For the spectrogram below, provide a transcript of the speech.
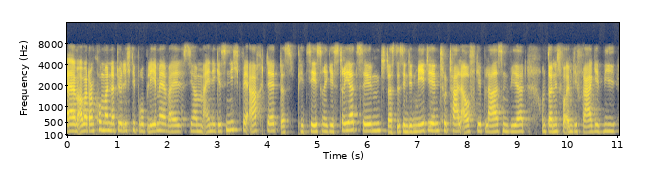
Ähm, aber dann kommen natürlich die Probleme, weil sie haben einiges nicht beachtet, dass PCs registriert sind, dass das in den Medien total aufgeblasen wird. Und dann ist vor allem die Frage, wie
